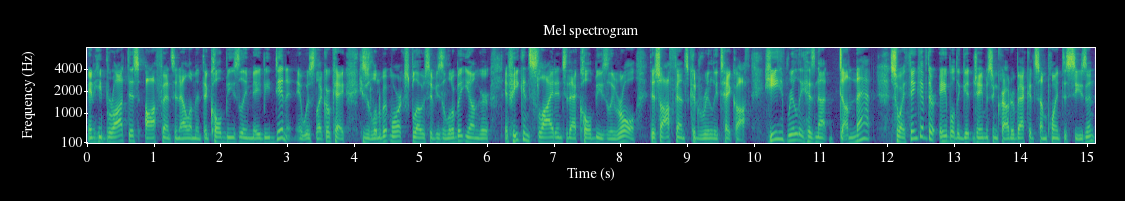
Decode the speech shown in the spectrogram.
and he brought this offense and element that Cole Beasley maybe didn't. It was like, okay, he's a little bit more explosive, he's a little bit younger. If he can slide into that Cole Beasley role, this offense could really take off. He really has not done that. So I think if they're able to get Jamison Crowder back at some point this season,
